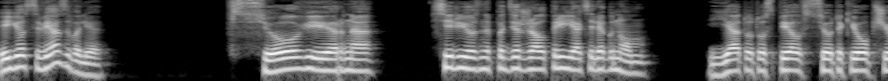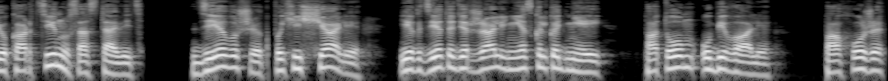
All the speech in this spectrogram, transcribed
Ее связывали?» «Все верно», – серьезно поддержал приятеля гном. «Я тут успел все-таки общую картину составить. Девушек похищали и где-то держали несколько дней, потом убивали. Похоже,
